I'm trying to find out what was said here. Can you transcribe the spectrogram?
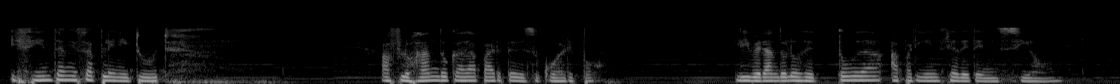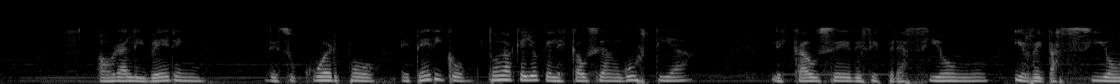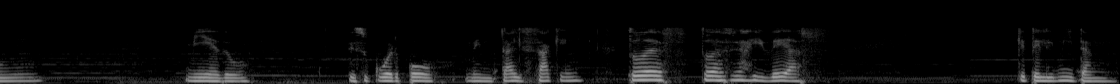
Y sientan esa plenitud aflojando cada parte de su cuerpo liberándolos de toda apariencia de tensión. Ahora liberen de su cuerpo etérico todo aquello que les cause angustia, les cause desesperación, irritación, miedo. De su cuerpo mental saquen todas, todas esas ideas que te limitan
